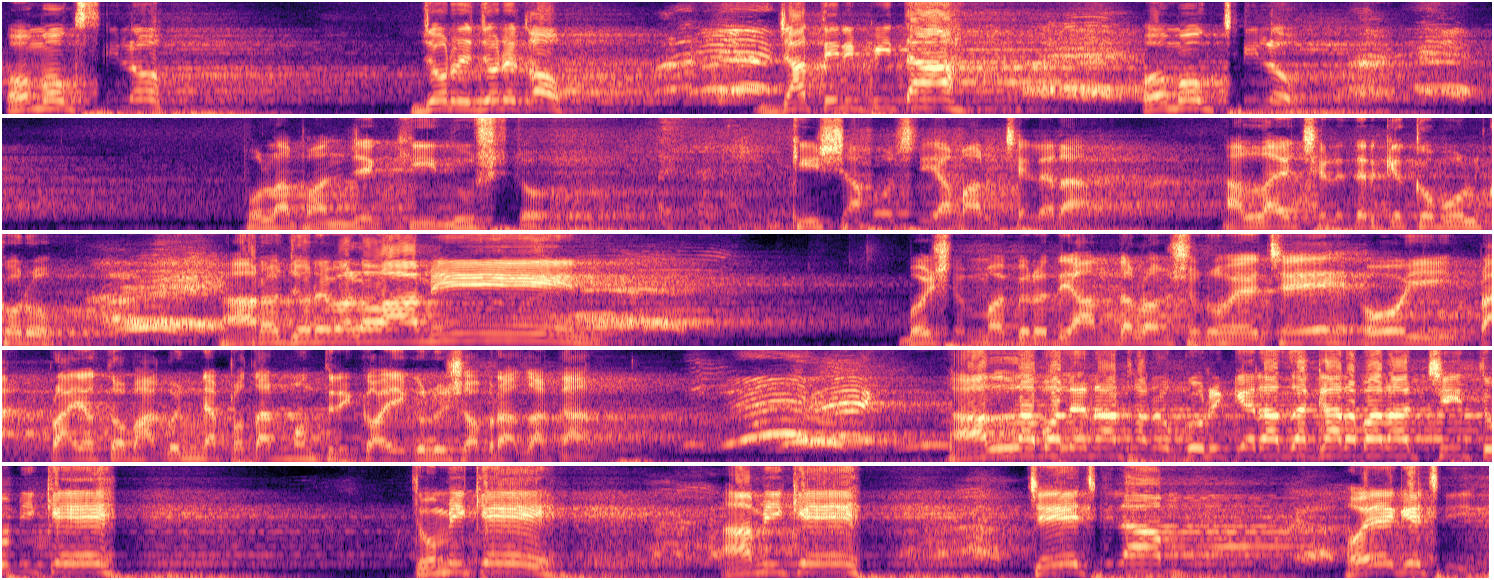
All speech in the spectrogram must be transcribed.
অমুক ছিল। জোরে জোরে কও। জাতির পিতা অমুক ছিল। পোলাপান যে কি দুষ্ট। কি সাহসী আমার ছেলেরা। আল্লাহ ছেলেদেরকে কবুল করুক। আরও জোরে বলো, আমিন। বৈষম্য বিরোধী আন্দোলন শুরু হয়েছে। ওই প্রা- প্রায়ত ভাগুন্যা প্রধানমন্ত্রী কয়, এগুলো সব রাজাকার। আল্লাহ বলেন, আঠারো কুড়িকে রাজা কারবার বানাচ্ছি। তুমি কে? তুমি কে? আমি কে? চেয়েছিলাম, হয়ে গেছি।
